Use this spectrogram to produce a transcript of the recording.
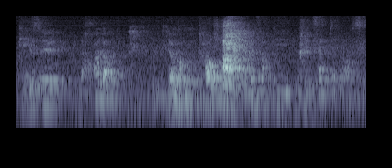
Käse nach Holland. Warum tauschen sich einfach die Rezepte aus?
